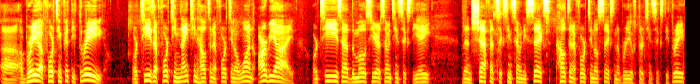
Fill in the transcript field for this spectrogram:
Uh, Abreu at 1453. Ortiz at 1419, Helton at 1401. RBI. Ortiz had the most here at 1768. Then Chef at 1676, Helton at 1406, and Abreu at 1363.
